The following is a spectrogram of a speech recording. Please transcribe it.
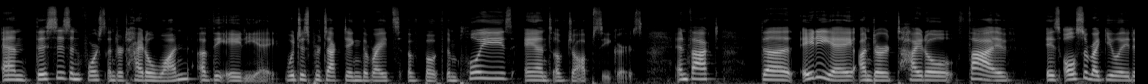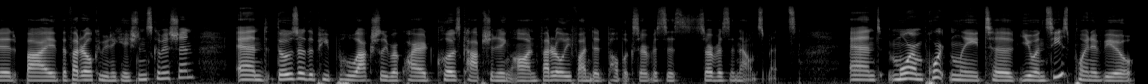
And this is enforced under Title I of the ADA, which is protecting the rights of both employees and of job seekers. In fact, the ADA under Title V is also regulated by the Federal Communications Commission, and those are the people who actually required closed captioning on federally funded public services service announcements. And more importantly, to UNC's point of view,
